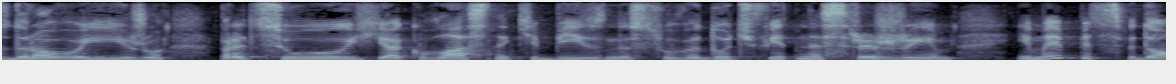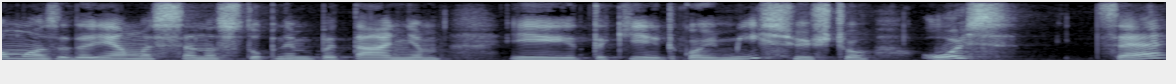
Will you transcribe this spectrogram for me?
здорову їжу, працюють як власники бізнесу, ведуть фітнес-режим. І ми підсвідомо задаємося наступним питанням і такі, такою місією, що ось це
